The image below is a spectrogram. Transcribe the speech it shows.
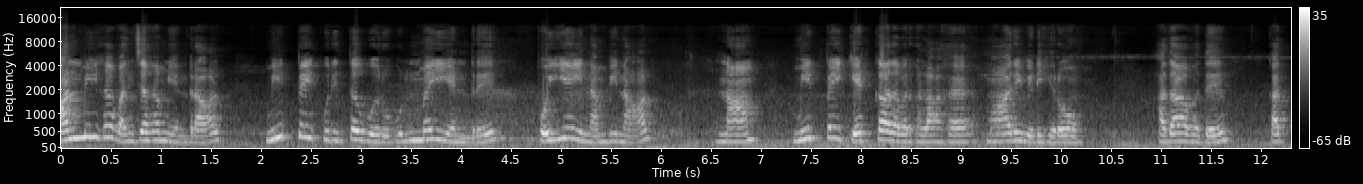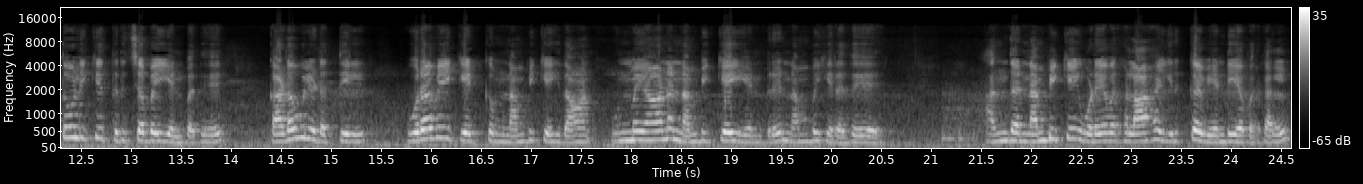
ஆன்மீக வஞ்சகம் என்றால் மீட்பை குறித்த ஒரு உண்மை என்று பொய்யை நம்பினால் நாம் மீட்பை கேட்காதவர்களாக மாறிவிடுகிறோம். அதாவது கத்தோலிக்க திருச்சபை என்பது கடவுளிடத்தில் உறவை கேட்கும் நம்பிக்கைதான் உண்மையான நம்பிக்கை என்று நம்புகிறது. அந்த நம்பிக்கை உடையவர்களாக இருக்க வேண்டியவர்கள்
